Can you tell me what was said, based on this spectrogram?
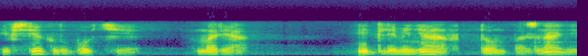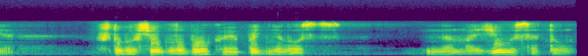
и все глубокие моря. И для меня в том познание, чтобы все глубокое поднялось на мою высоту.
